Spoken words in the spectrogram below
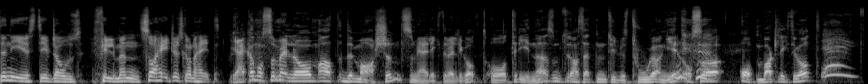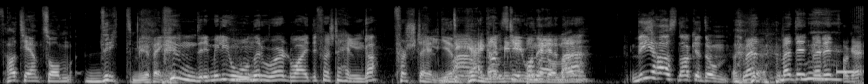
den nye Steve Jobs-filmen. Så haters gonna hate. Jeg kan også melde om at The Martian, som jeg likte veldig godt, og Trine, som har sett den tydeligvis to ganger, også åpenbart likte godt, har tjent sånn drittmye penger. 100 millioner worldwide i første helga. Første helgen. Det er 100 ganske. Imponerende. Vi har snakket om Vent, vent litt. Vent litt. okay.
